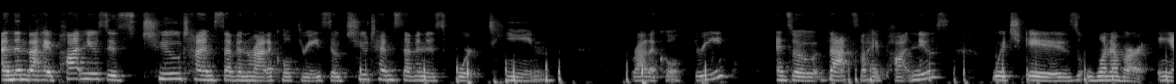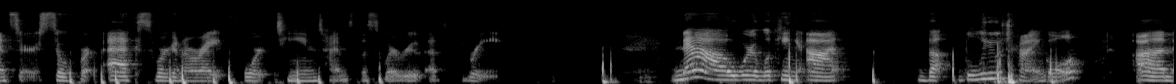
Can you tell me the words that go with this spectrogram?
And then the hypotenuse is 2 times 7 radical 3. So 2 times 7 is 14 radical 3. And so that's the hypotenuse, which is one of our answers. So for x, we're going to write 14 times the square root of 3. Now we're looking at the blue triangle. Um,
